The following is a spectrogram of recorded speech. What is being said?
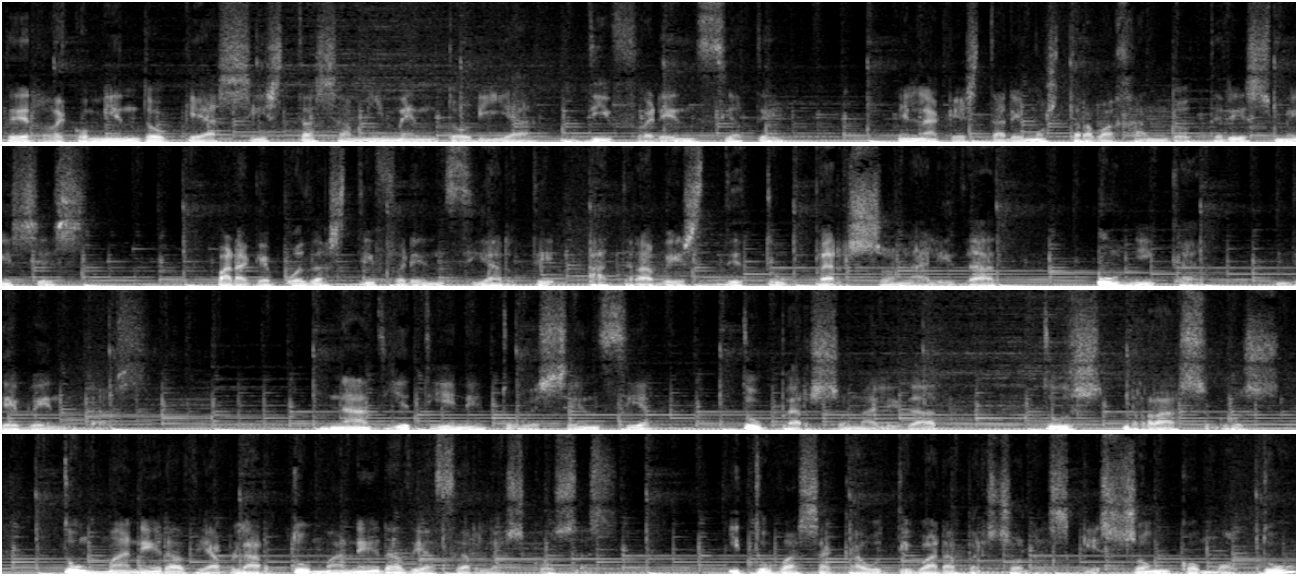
te recomiendo que asistas a mi mentoría Diferenciate en la que estaremos trabajando tres meses para que puedas diferenciarte a través de tu personalidad única de ventas. Nadie tiene tu esencia, tu personalidad, tus rasgos, tu manera de hablar, tu manera de hacer las cosas. Y tú vas a cautivar a personas que son como tú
